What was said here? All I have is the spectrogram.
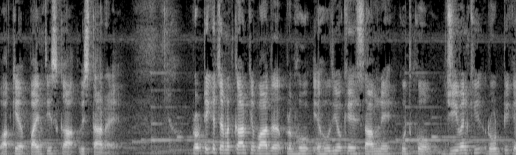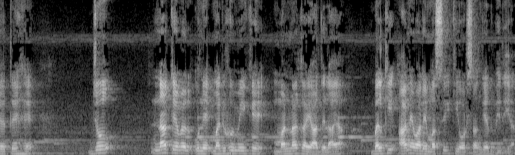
वाक्य पैंतीस का विस्तार है। रोटी के चमत्कार के बाद प्रभु यहूदियों के सामने खुद को जीवन की रोटी कहते हैं, जो न केवल उन्हें मरुभूमि के मन्ना का याद दिलाया, बल्कि आने वाले मसीह की ओर संकेत भी दिया।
